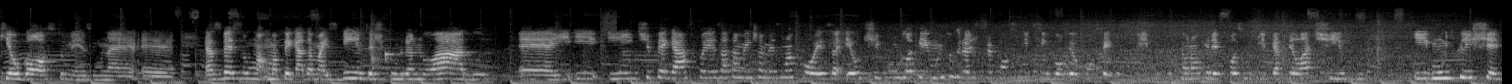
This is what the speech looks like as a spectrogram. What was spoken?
que eu gosto mesmo, né? É, às vezes uma, uma pegada mais vintage, com granulado, é, e, e, em Te Pegar foi exatamente a mesma coisa. Eu tive um bloqueio muito grande para conseguir desenvolver o conceito do clipe, porque eu não queria que fosse um clipe apelativo e muito clichê.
